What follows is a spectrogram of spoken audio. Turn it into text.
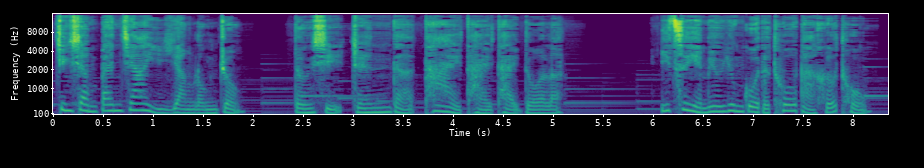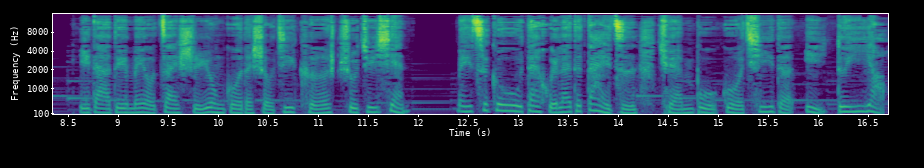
竟像搬家一样隆重，东西真的太太太多了，一次也没有用过的拖把和桶。一大堆没有再使用过的手机壳、数据线，每次购物带回来的袋子全部过期的一堆药，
